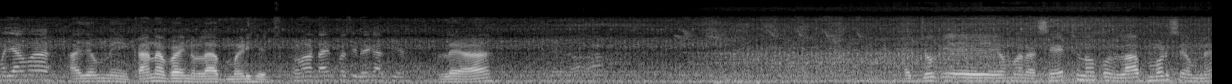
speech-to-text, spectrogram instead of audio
મજામાં? આજે અમને કાનાભાઈનો લાભ મળી છે. ઘણા ટાઈમ પછી ભેગા થયા. લે હા જો કે અમારા શેઠનો પણ લાભ મળશે અમને.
